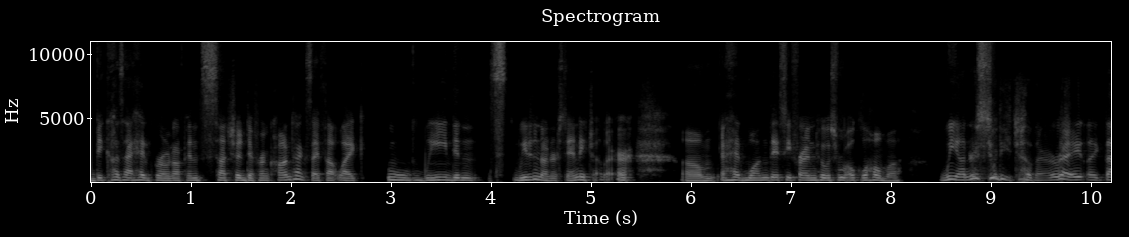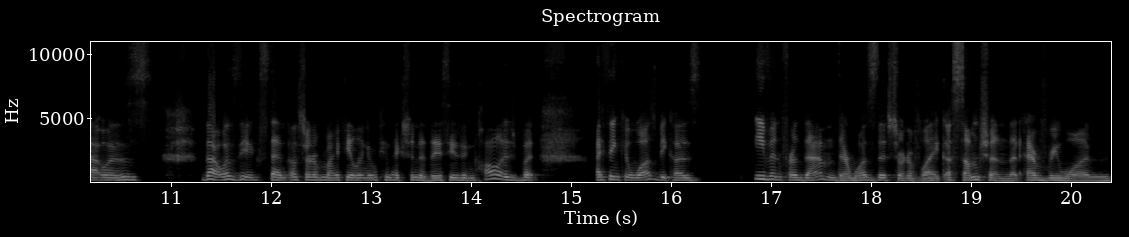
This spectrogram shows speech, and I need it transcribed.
because I had grown up in such a different context, I felt like we didn't we didn't understand each other. Um, I had one Desi friend who was from Oklahoma we understood each other right like that was that was the extent of sort of my feeling of connection to this in college but i think it was because even for them there was this sort of like assumption that everyone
